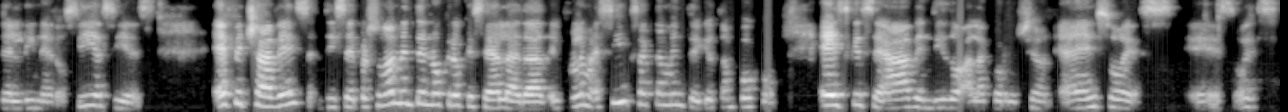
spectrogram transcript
del dinero. Sí, así es. F. Chávez dice, personalmente no creo que sea la edad. El problema sí, exactamente, yo tampoco. Es que se ha vendido a la corrupción. Eso es. Eso es.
